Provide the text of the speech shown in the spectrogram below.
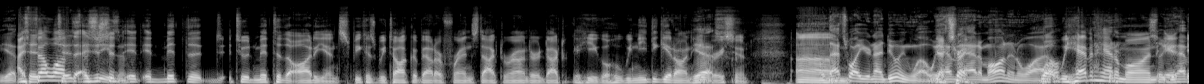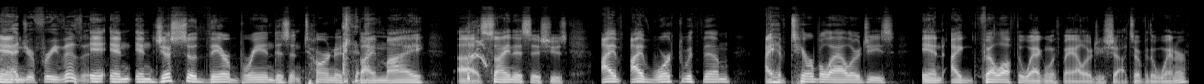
Yeah, I fell off. The, I just ad, admit the to admit to the audience because we talk about our friends Dr. Under and Dr. Cahigal, who we need to get on here Yes. very soon. Well, that's why you're not doing well. We haven't right. had him on in a while. Well, we haven't had them on, so you and- haven't had your free visit. and, and and just so their brand isn't tarnished by my uh, sinus issues, I've I've worked with them. I have terrible allergies, and I fell off the wagon with my allergy shots over the winter.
